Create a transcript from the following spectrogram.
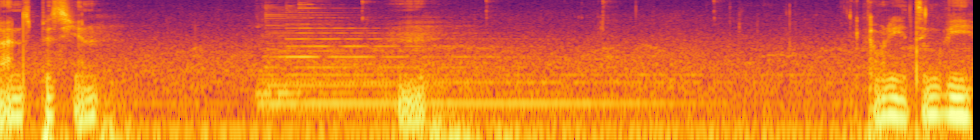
Kleines bisschen. Hm. Kann man die jetzt irgendwie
